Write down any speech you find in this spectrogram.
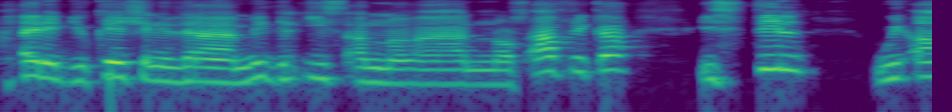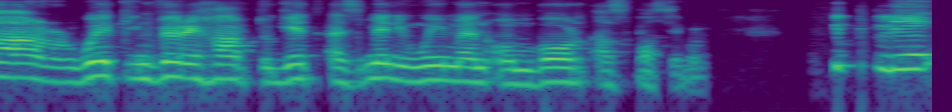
Higher education in the Middle East and uh, North Africa is still, we are working very hard to get as many women on board as possible. Quickly,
